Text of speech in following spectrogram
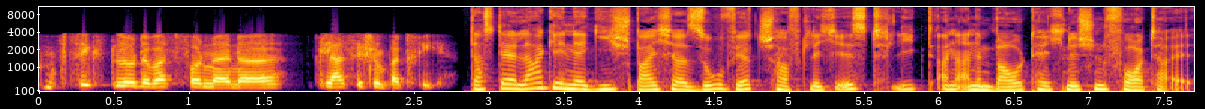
Fünfzigstel oder was von einer klassischen Batterie. Dass der Lageenergiespeicher so wirtschaftlich ist, liegt an einem bautechnischen Vorteil.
